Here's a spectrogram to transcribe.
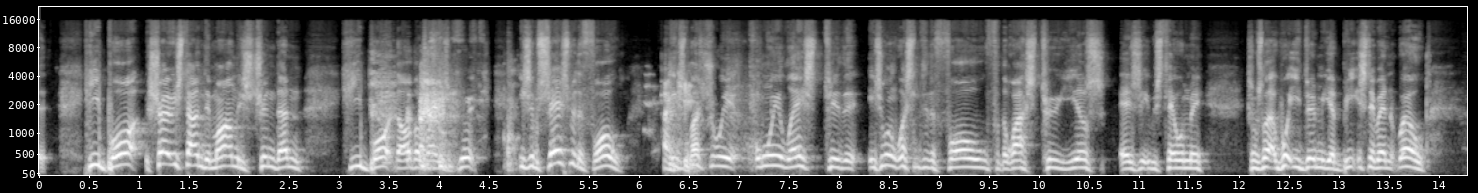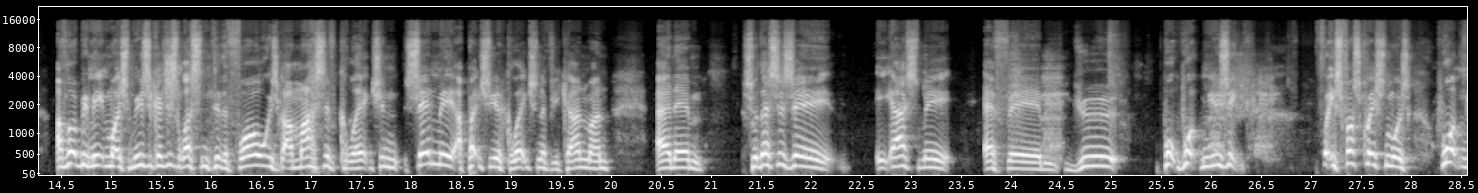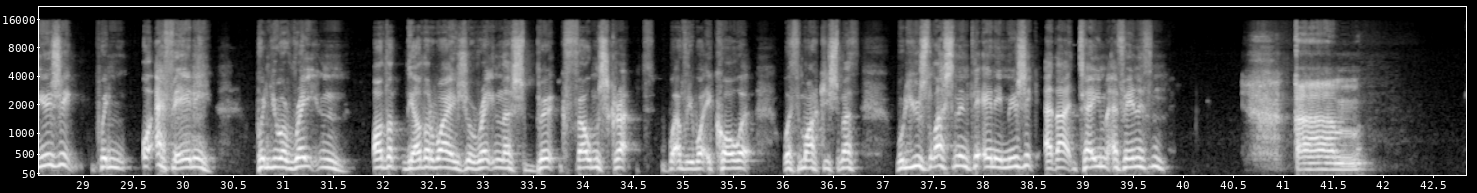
he bought shout out to Andy Martin. He's tuned in. He bought the other guy's book. He's obsessed with the fall. Thank he's you. literally only listened to the he's only listened to the fall for the last two years, as he was telling me. So I was like, "What are you doing with your beats?" And he went, "Well." I've not been making much music. I just listen to the fall. He's got a massive collection. Send me a picture of your collection if you can, man. And um, so this is a. He asked me if um, you what what music. His first question was what music when, or if any, when you were writing other the otherwise you're writing this book, film script, whatever you want to call it, with Marky Smith. Were you listening to any music at that time, if anything? Um,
